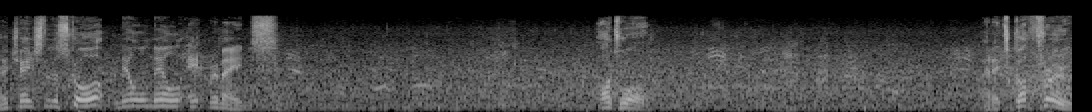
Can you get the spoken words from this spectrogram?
No change to the score, nil-nil it remains. Odwall. And it's got through.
